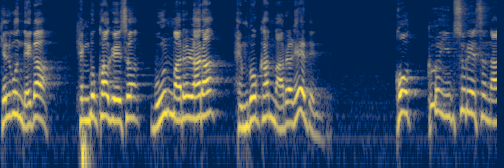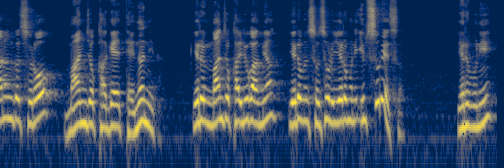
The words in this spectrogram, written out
결국 내가 행복하기 위해서 무슨 말을 하라? 행복한 말을 해야 되는 거예요. 곧 그 입술에서 나는 것으로 만족하게 되느니라. 여러분 만족하려고 하면 여러분 스스로 여러분의 입술에서 여러분이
